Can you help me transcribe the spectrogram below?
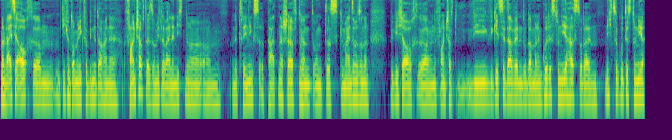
man weiß ja auch, ähm, dich und Dominik verbindet auch eine Freundschaft, also mittlerweile nicht nur ähm, eine Trainingspartnerschaft ja. und, und das Gemeinsame, sondern wirklich auch äh, eine Freundschaft. Wie, wie geht's dir da, wenn du da mal ein gutes Turnier hast oder ein nicht so gutes Turnier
